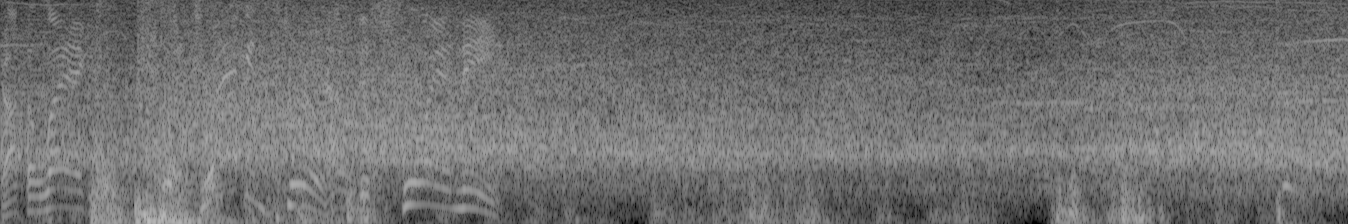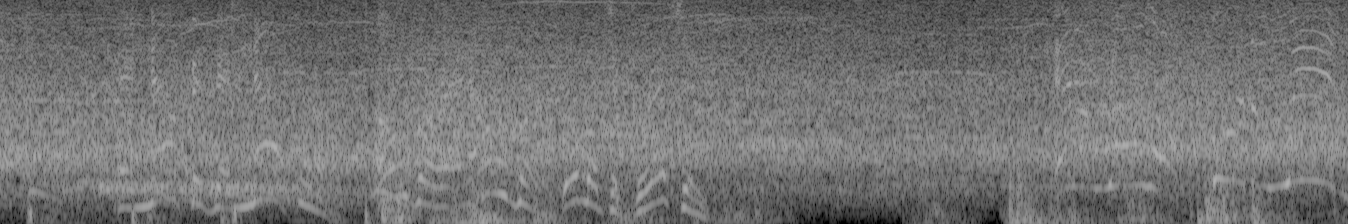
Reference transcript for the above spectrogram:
Got the leg. What a dragon screw. That'll destroy a knee. Enough is enough. Over and over. So much aggression. And a roll-up for the win!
